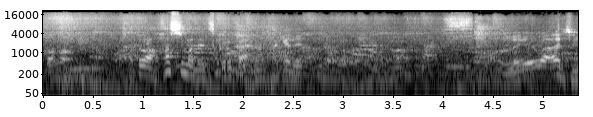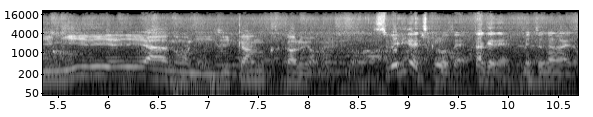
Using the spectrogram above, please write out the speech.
たな。あとは箸まで作るかやな竹で。それは地味やのに時間かかるよね。滑り台作ろうぜ竹で。めっちゃ長いの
